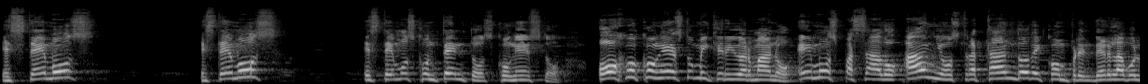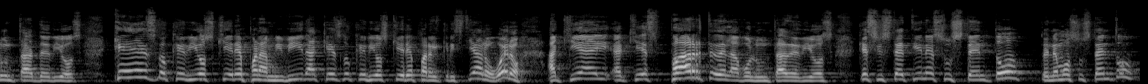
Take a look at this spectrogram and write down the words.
estemos, estemos, estemos contentos con esto. Ojo con esto, mi querido hermano. Hemos pasado años tratando de comprender la voluntad de Dios. ¿Qué es lo que Dios quiere para mi vida? ¿Qué es lo que Dios quiere para el cristiano? Bueno, aquí hay, aquí es parte de la voluntad de Dios. Que si usted tiene sustento, ¿tenemos sustento?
